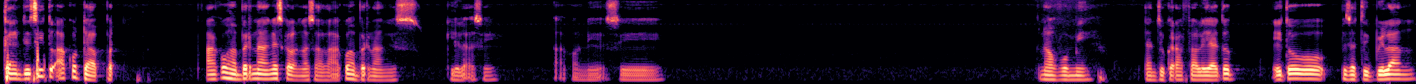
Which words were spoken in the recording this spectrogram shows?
dan di situ aku dapet aku hampir nangis kalau nggak salah aku hampir nangis. Gila sih kondisi. Novumi dan juga Raftalia itu itu bisa dibilang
